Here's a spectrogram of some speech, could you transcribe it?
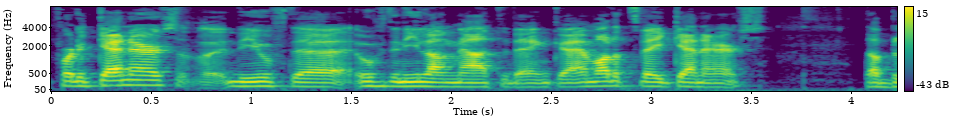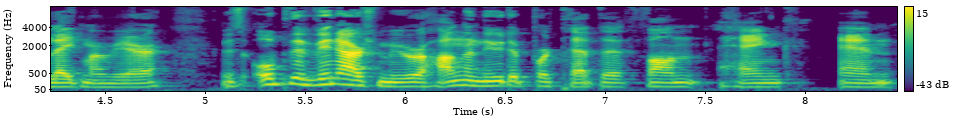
voor de kenners, die hoefden, hoefden niet lang na te denken. En we hadden twee kenners. Dat bleek maar weer. Dus op de winnaarsmuur hangen nu de portretten van Henk en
